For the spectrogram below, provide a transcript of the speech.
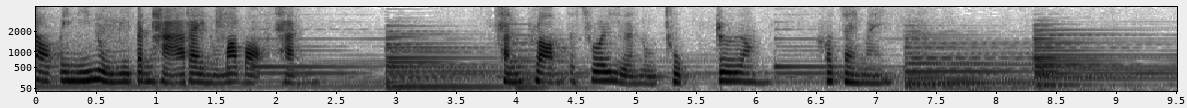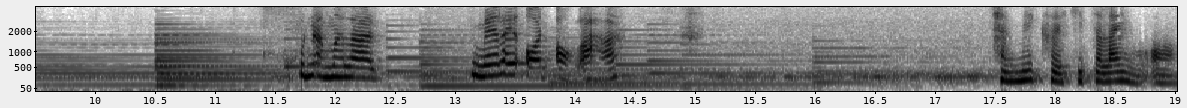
ต่อไปนี้หนูมีปัญหาอะไรหนูมาบอกฉัน ฉันพร้อมจะช่วยเหลือหนูทุกเรื่อง เข้าใจไหม คุณอมราไม่ไล่ออนออกเหรอคะ ฉันไม่เคยคิดจะไล่หนูออก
